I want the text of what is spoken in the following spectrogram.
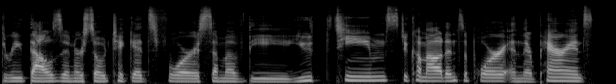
3,000 or so tickets for some of the youth teams to come out and support and their parents.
